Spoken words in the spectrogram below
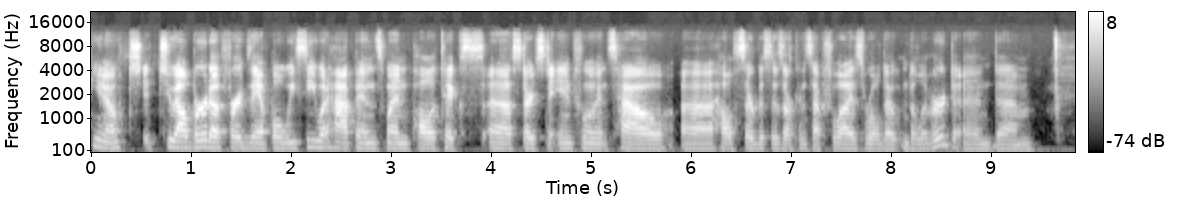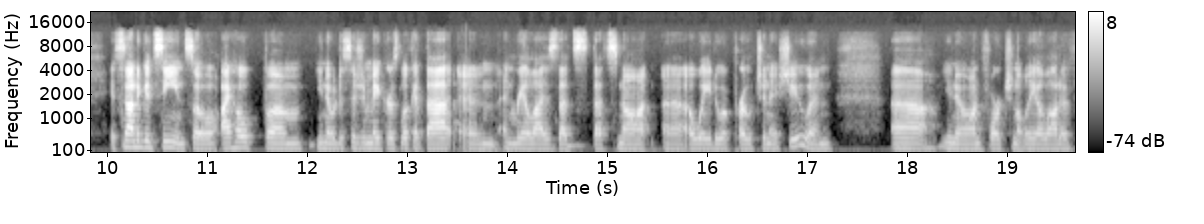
you know t- to alberta for example we see what happens when politics uh, starts to influence how uh, health services are conceptualized rolled out and delivered. And um, it's not a good scene so i hope um, you know decision makers look at that and and realize that's that's not uh, a way to approach an issue and uh, you know, unfortunately, a lot of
